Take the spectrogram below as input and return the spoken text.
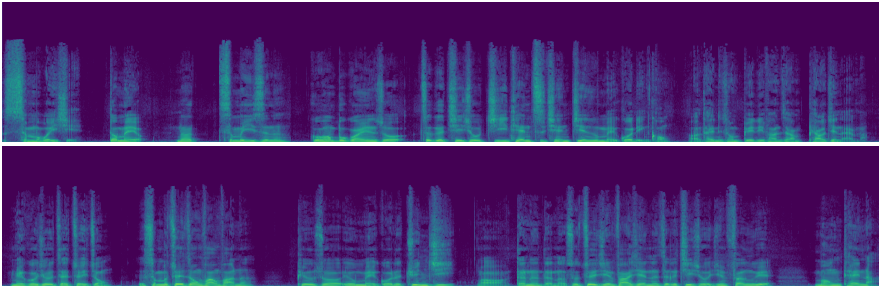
什么威胁，都没有。那什么意思呢？国防部官员说，这个气球几天之前进入美国领空啊，它一定从别的地方这样飘进来嘛。美国就在追踪，什么追踪方法呢？譬如说有美国的军机哦，等等等等。说最近发现呢，这个气球已经飞越蒙特纳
